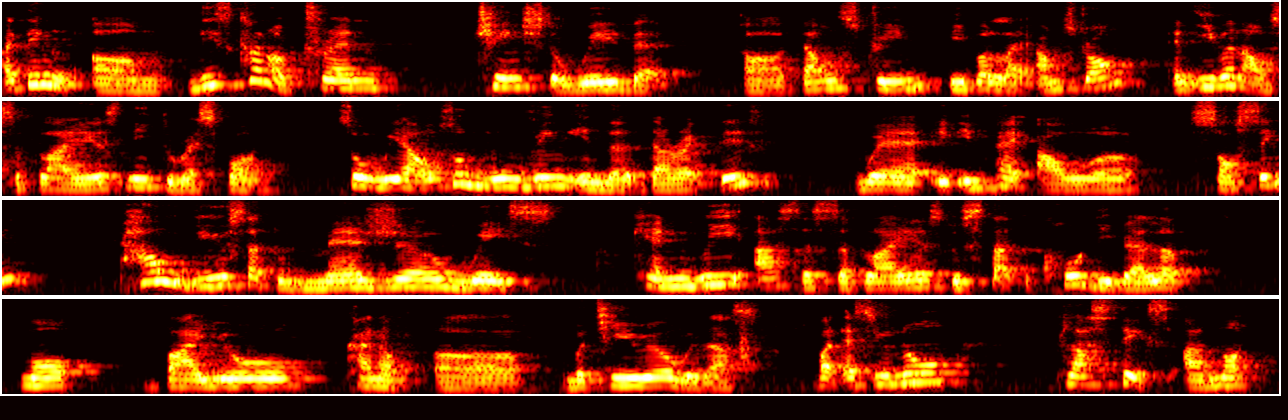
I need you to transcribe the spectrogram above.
I think um, this kind of trend changed the way that uh, downstream people like Armstrong and even our suppliers need to respond. So we are also moving in the directive where it impact our sourcing how do you start to measure waste? Can we ask the suppliers to start to co-develop more bio kind of uh, material with us? But as you know, plastics are not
